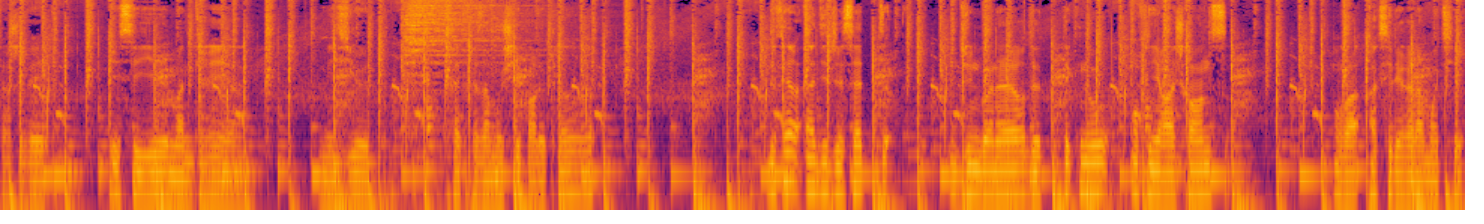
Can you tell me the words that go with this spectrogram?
car je vais essayer, malgré euh, mes yeux très très amochés par le chlore, de faire un DJ set d'une bonne heure de techno. On finira à On va accélérer la moitié.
